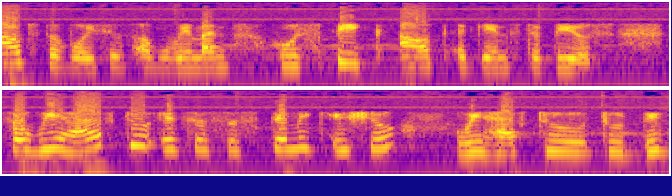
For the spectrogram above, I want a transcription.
out the voices of women who speak out against abuse. So we have to, it's a systemic issue. We have to, to dig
